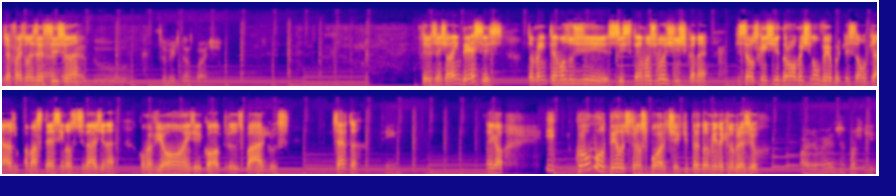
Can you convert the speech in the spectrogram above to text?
Já faz um exercício, é, né? do seu meio de transporte. Interessante. Além desses, também temos os de sistemas de logística, né? Que são os que a gente normalmente não vê, porque são os que as- abastecem nossa cidade, né? Como aviões, helicópteros, barcos. Certo? Sim. Legal. E qual o modelo de transporte que predomina aqui no Brasil? Olha, o meio de transporte que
